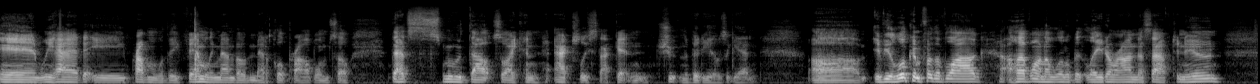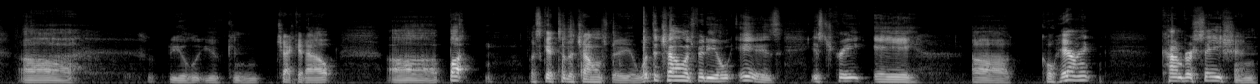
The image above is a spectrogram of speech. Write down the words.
and we had a problem with a family member medical problem, so that's smoothed out so I can actually start getting shooting the videos again. Um, if you're looking for the vlog, I'll have one a little bit later on this afternoon. Uh, you, you can check it out. Uh, but let's get to the challenge video. What the challenge video is, is to create a uh, coherent conversation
